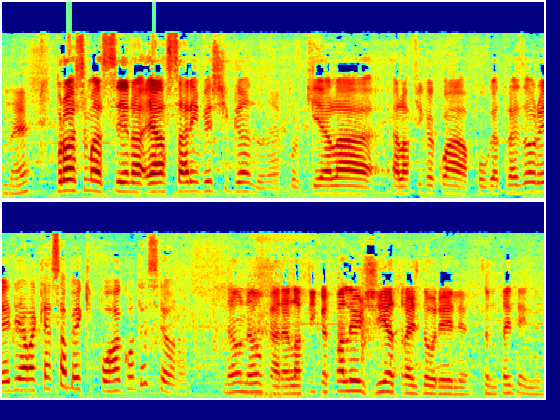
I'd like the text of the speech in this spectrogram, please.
Né? Próxima cena é a Sarah investigando, né? Porque ela, ela fica com a pulga atrás da orelha e ela quer saber que porra aconteceu, né? Não, não, cara. Ela fica com alergia atrás da orelha. Você não tá entendendo.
